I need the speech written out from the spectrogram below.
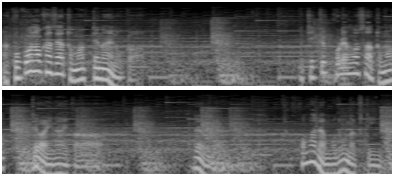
あ、ここの風は止まってないのか。結局これもさ、止まってはいないから。だよね。ここまでは戻んなくていいんだ。はい。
